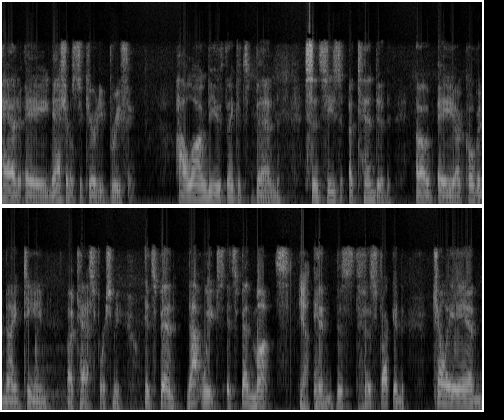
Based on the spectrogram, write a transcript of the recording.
had a national security briefing? How long do you think it's been since he's attended uh, a, a COVID 19 uh, task force meeting? It's been not weeks, it's been months. Yeah. And this, this fucking Kellyanne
